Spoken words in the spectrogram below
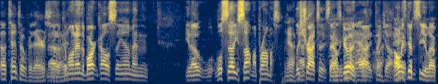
uh, tent over there. So No, come on in the Barton Coliseum and. You know, we'll sell you something. I promise. Yeah. at least try to. Sounds good. All right, thank y'all. Always good to see you, Lef.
